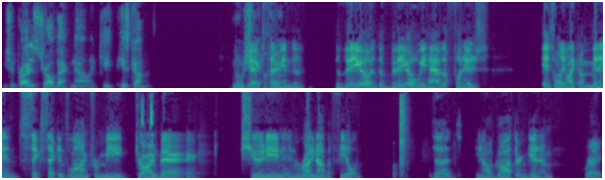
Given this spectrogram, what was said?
"You should probably just draw back now. Like he he's coming." No Yeah, shit. 'cause, Okay. I mean the the video the video we have the footage, it's only like a minute and six seconds long for me drawing back, shooting, and running out the field to you know go out there and get him. Right.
